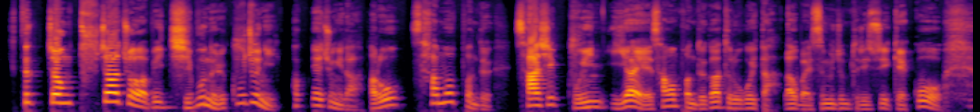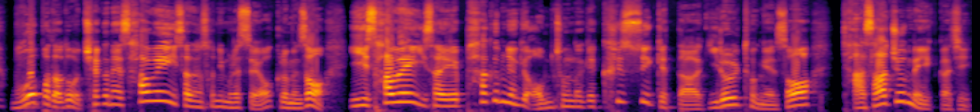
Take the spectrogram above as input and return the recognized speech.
특정 투자 조합이 지분을 꾸준히 확대 중이다. 바로 사모펀드, 49인 이하의 사모펀드가 들어오고 있다라고 말씀을 좀 드릴 수 있겠고, 무엇보다도 최근에 사회이사는 선임을 했어요. 그러면서 이 사회이사의 파급력이 엄청나게 클 수 있겠다. 이를 통해서 자사주 매입까지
